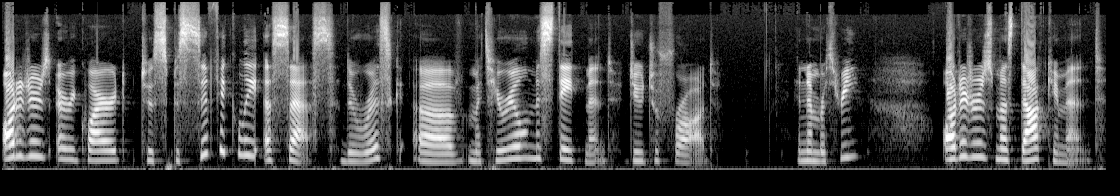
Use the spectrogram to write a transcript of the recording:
auditors are required to specifically assess the risk of material misstatement due to fraud. And number three, auditors must document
